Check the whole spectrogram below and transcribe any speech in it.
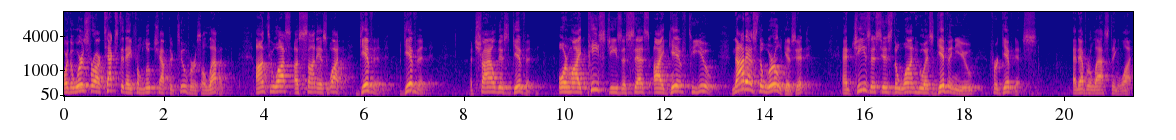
Or the words for our text today from Luke chapter 2 verse 11. Unto us a son is what? Given, given. A child is given. Or my peace, Jesus says, I give to you. Not as the world gives it. And Jesus is the one who has given you forgiveness, and everlasting life.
